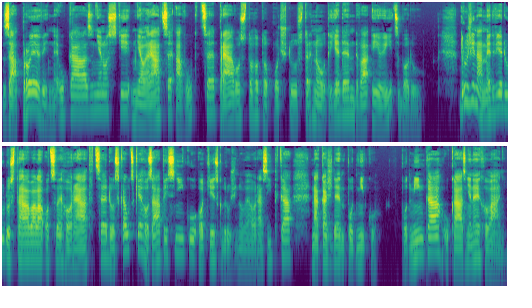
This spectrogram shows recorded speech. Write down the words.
Za projevy neukázněnosti měl rádce a vůdce právo z tohoto počtu strhnout jeden, dva i víc bodů. Družina medvědů dostávala od svého rádce do skautského zápisníku otisk družinového razítka na každém podniku. Podmínka ukázněné chování.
